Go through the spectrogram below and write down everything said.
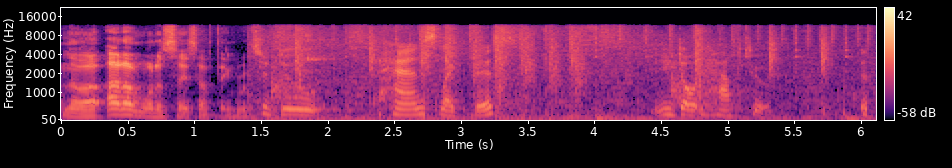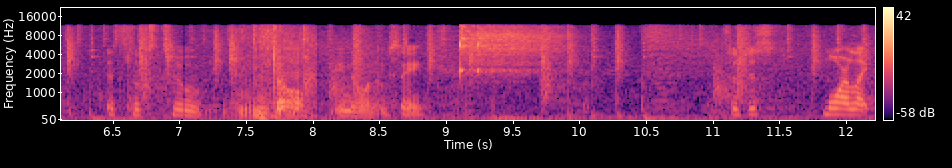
no, I don't want to say something rude. to do hands like this. You don't have to. It, it looks too dull. You know what I'm saying? So just more like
